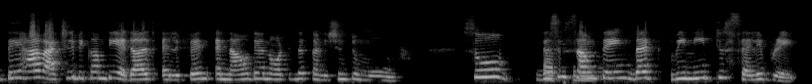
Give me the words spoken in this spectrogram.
they have actually become the adult elephant and now they're not in the condition to move. So this is something that we need to celebrate.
